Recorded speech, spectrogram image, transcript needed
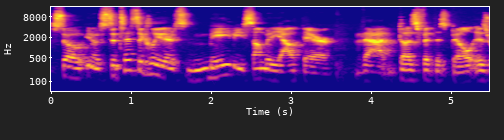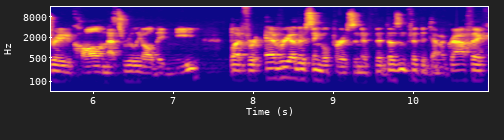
So, you know, statistically, there's maybe somebody out there that does fit this bill, is ready to call, and that's really all they need. But for every other single person, if that doesn't fit the demographic,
